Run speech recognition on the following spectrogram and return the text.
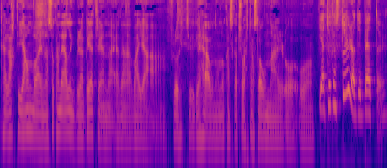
til rette janvajna så kan Elling bli bättre enn än vaja frukt ut i haven och kanskje trötta stonar och och Ja, du kan styra det bättre.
